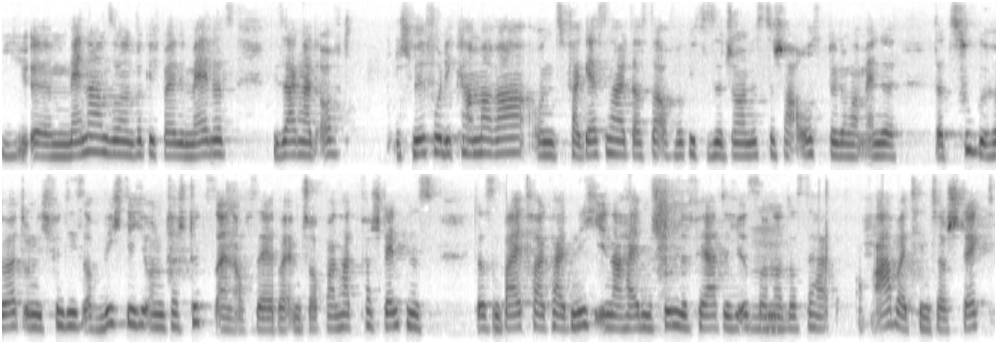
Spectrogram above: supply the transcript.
äh, Männern, sondern wirklich bei den Mädels, die sagen halt oft, ich will vor die Kamera und vergessen halt, dass da auch wirklich diese journalistische Ausbildung am Ende dazugehört. Und ich finde, die ist auch wichtig und unterstützt einen auch selber im Job. Man hat Verständnis, dass ein Beitrag halt nicht in einer halben Stunde fertig ist, mhm. sondern dass da halt auch Arbeit hintersteckt.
